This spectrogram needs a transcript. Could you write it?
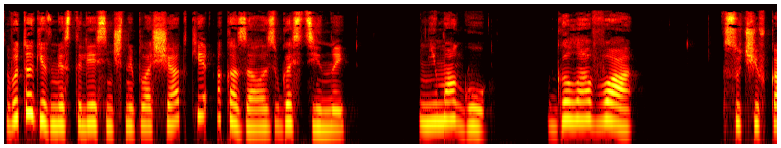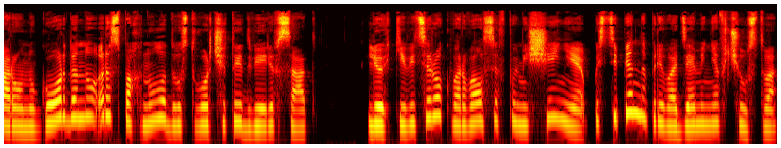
В итоге вместо лестничной площадки оказалась в гостиной. Не могу. Голова! Всучив корону Гордону, распахнула двустворчатые двери в сад. Легкий ветерок ворвался в помещение, постепенно приводя меня в чувство.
